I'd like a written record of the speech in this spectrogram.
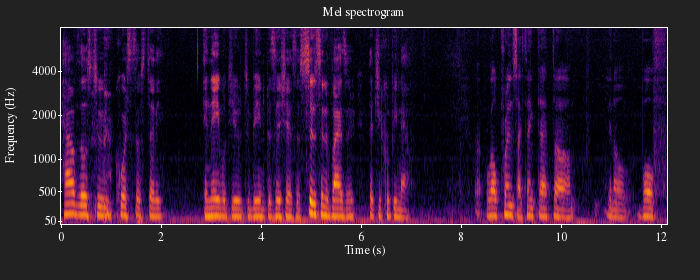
How have those two courses of study enabled you to be in a position as a citizen advisor that you could be now? Uh, well, Prince, I think that, um, you know, both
